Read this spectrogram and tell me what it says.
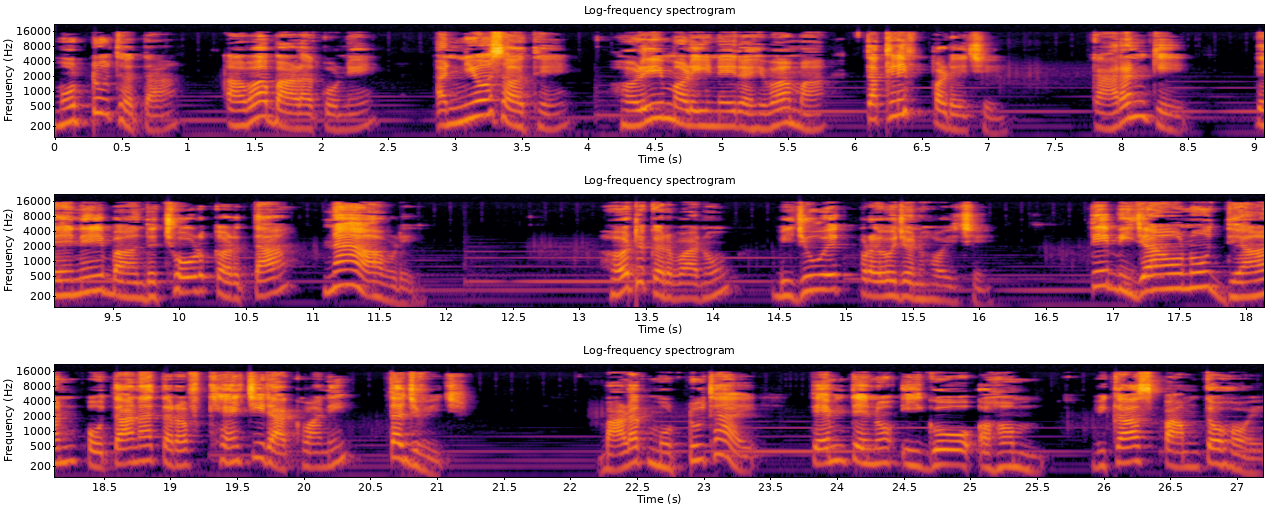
મોટું થતાં આવા બાળકોને અન્યો સાથે હળીમળીને રહેવામાં તકલીફ પડે છે, કારણ કે તેને બાંધછોડ કરતા ના આવડે. હઠ કરવાનું બીજું એક પ્રયોજન હોય છે. તે બીજાઓનું ધ્યાન પોતાના તરફ ખેંચી રાખવાની તજવીજ. બાળક મોટું થાય, તેમ તેનો ઈગો અહમ, વિકાસ પામતો હોય.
